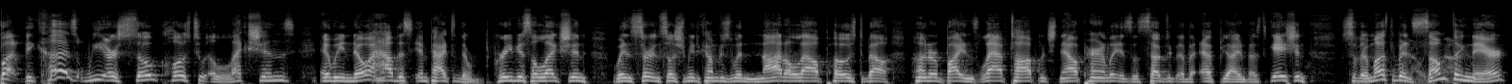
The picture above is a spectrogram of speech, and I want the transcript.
But because we are so close to elections and we know how this impacted the previous election when certain social media companies would not allow posts about Hunter Biden's laptop, which now apparently is the subject of an FBI investigation. So there must have been something there,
